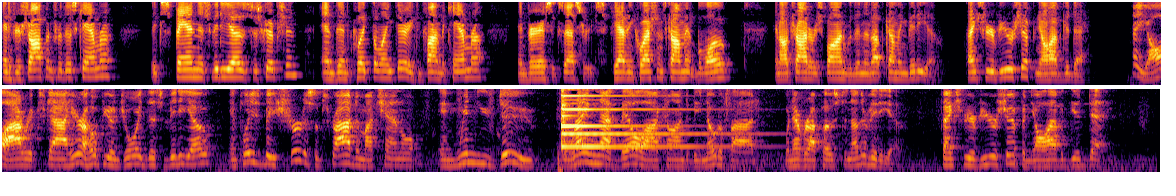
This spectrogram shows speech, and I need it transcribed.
And if you're shopping for this camera, expand this video's description and then click the link there. You can find the camera and various accessories. If you have any questions, comment below and I'll try to respond within an upcoming video. Thanks for your viewership and y'all have a good day. Hey y'all, Irix Guy here. I hope you enjoyed this video and please be sure to subscribe to my channel and when you do, ring that bell icon to be notified whenever I post another video. Thanks for your viewership and y'all have a good day.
